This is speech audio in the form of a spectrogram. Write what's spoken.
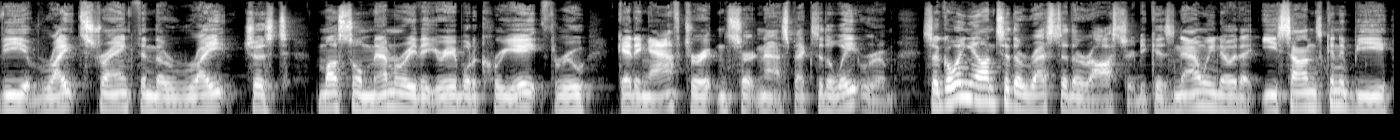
the right strength and the right just muscle memory that you're able to create through getting after it in certain aspects of the weight room. So going on to the rest of the roster, because now we know that Isan's going to be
